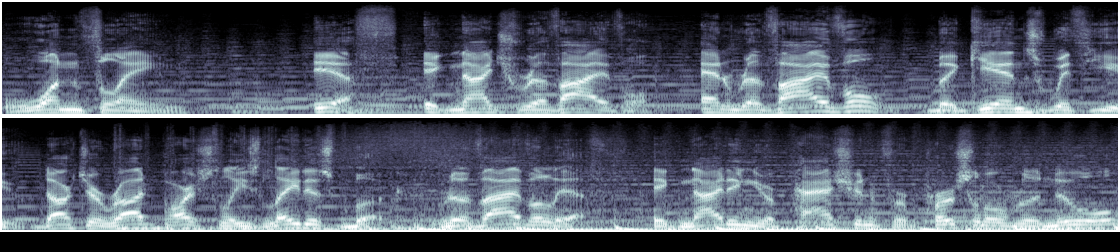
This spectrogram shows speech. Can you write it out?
one flame. If ignites revival and revival begins with you. Dr. Rod Parsley's latest book, Revival If Igniting Your Passion for Personal Renewal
